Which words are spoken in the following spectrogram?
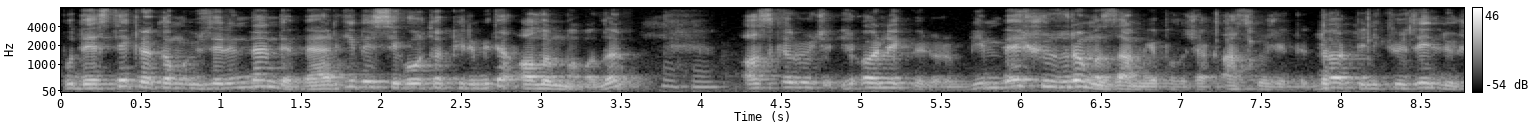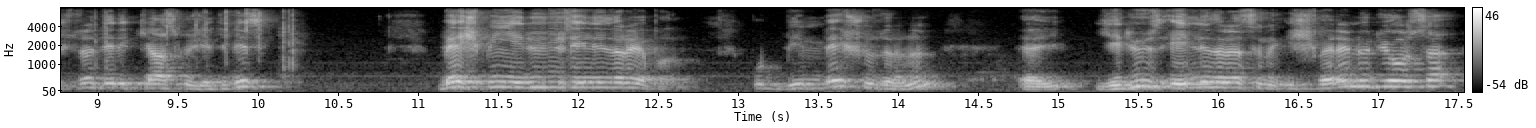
Bu destek rakamı üzerinden de vergi ve sigorta primi de alınmamalı. Asgari ücret, örnek veriyorum. 1500 lira mı zam yapılacak asgari ücrette? 4253 lira dedik ki asgari ücreti biz 5750 lira yapalım. Bu 1500 liranın e, 750 lirasını işveren ödüyorsa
